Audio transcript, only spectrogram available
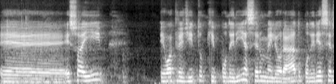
É, isso aí eu acredito que poderia ser melhorado, poderia ser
